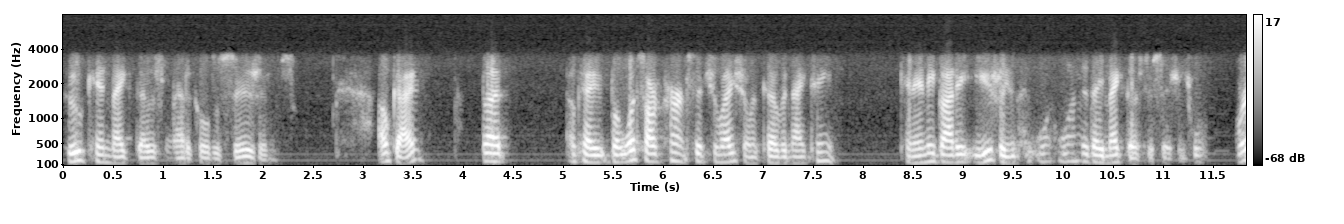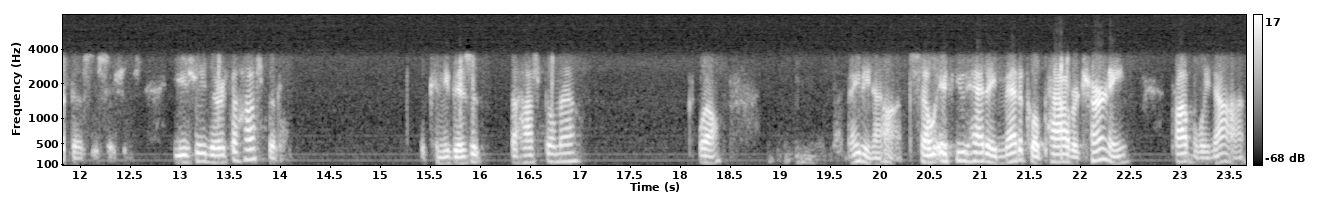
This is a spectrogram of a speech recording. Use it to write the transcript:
who can make those medical decisions? Okay, but okay, but what's our current situation with COVID nineteen? Can anybody usually when do they make those decisions? Where those decisions? Usually they're at the hospital. Can you visit the hospital now? Well, maybe not. So if you had a medical power of attorney, probably not.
